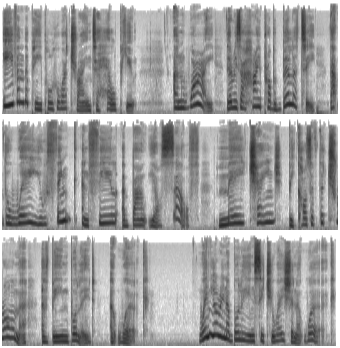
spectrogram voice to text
even the people who are trying to help you, and why there is a high probability that the way you think and feel about yourself may change because of the trauma of being bullied at work. When you're in a bullying situation at work,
